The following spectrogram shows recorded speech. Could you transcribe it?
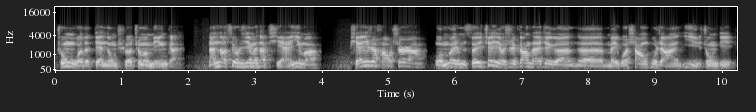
中国的电动车这么敏感？难道就是因为它便宜吗？便宜是好事儿啊，我们为什么？所以这就是刚才这个呃，美国商务部长一语中的，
